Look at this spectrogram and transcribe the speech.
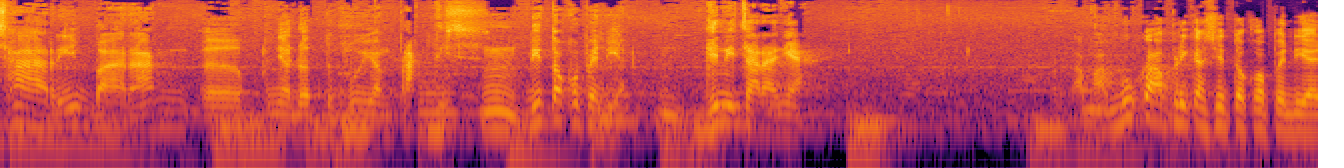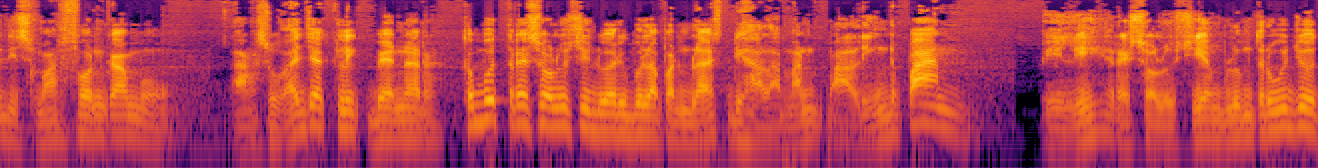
cari barang eh, penyedot debu yang praktis Hmm. di Tokopedia. Gini caranya. Pertama, buka aplikasi Tokopedia di smartphone kamu. Langsung aja klik banner kebut resolusi 2018 di halaman paling depan. Pilih resolusi yang belum terwujud.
